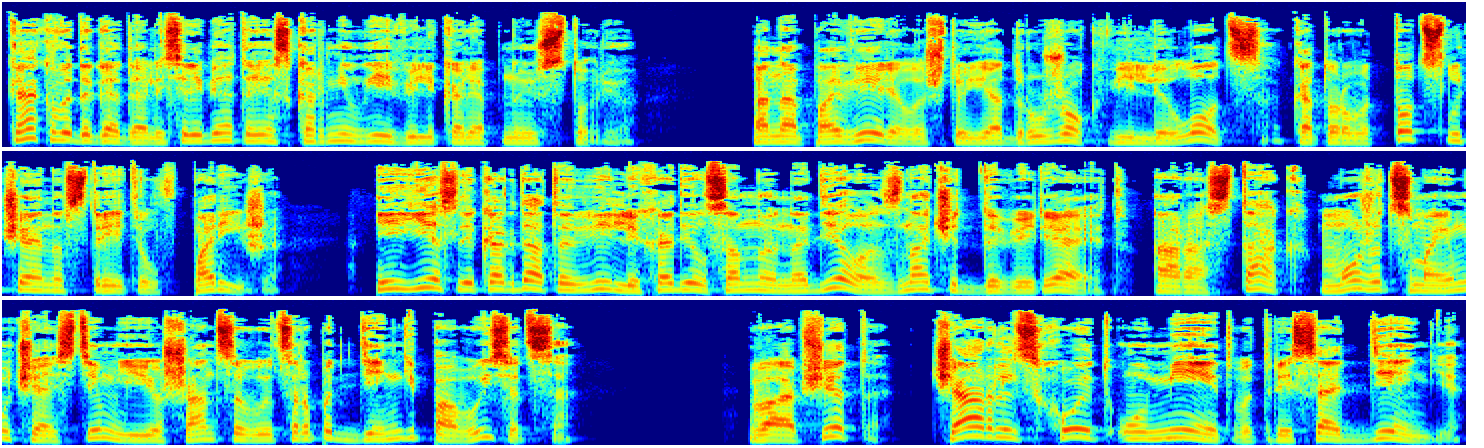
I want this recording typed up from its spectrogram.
Как вы догадались, ребята, я скормил ей великолепную историю. Она поверила, что я дружок Вилли Лотца, которого тот случайно встретил в Париже. И если когда-то Вилли ходил со мной на дело, значит доверяет. А раз так, может с моим участием ее шансы выцарапать деньги повысятся. Вообще-то, Чарльз Хойт умеет вытрясать деньги.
